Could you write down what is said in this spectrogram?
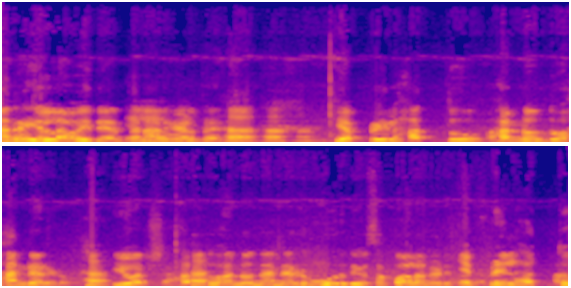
ಅಂದ್ರೆ ಎಲ್ಲವೂ ಇದೆ ಅಂತ ನಾನು ಹೇಳ್ತಾ ಇದ್ದೆ ಹಾ ಹಾ ಹಾ. ಏಪ್ರಿಲ್ ಹತ್ತು ಹನ್ನೊಂದು ಹನ್ನೆರಡು. ಈ ವರ್ಷ. ಹತ್ತು ಹನ್ನೊಂದು ಹನ್ನೆರಡು ಮೂರು ದಿವಸ ಕೋಲ ನಡೆಯುತ್ತೆ ಏಪ್ರಿಲ್ ಹತ್ತು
